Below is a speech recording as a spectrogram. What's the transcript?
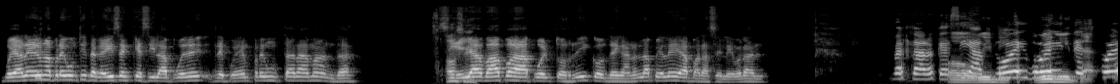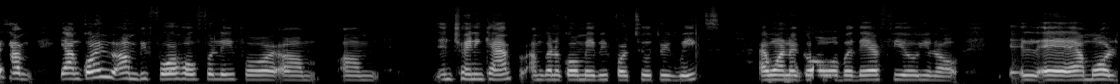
voy a leer una preguntita que dicen que si la puede, le pueden preguntar a Amanda si oh, ella sí. va para Puerto Rico de ganar la pelea para celebrar. Claro que oh, sí, I'm voy, need, voy después. I'm, yeah, I'm going um before hopefully for um um in training camp. I'm gonna go maybe for two three weeks. I want to go over there, feel you know el eh, amor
